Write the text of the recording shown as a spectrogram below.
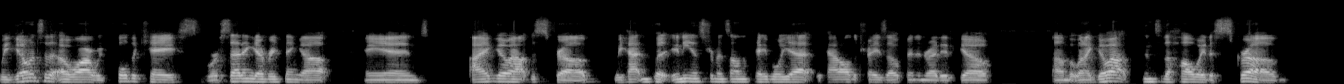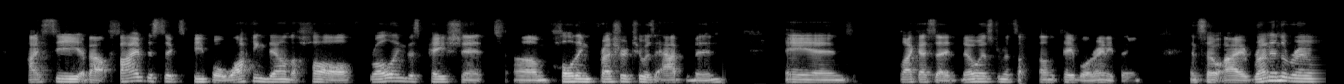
we go into the OR, we pull the case, we're setting everything up, and I go out to scrub. We hadn't put any instruments on the table yet. We had all the trays open and ready to go. Um, but when I go out into the hallway to scrub, I see about five to six people walking down the hall, rolling this patient, um, holding pressure to his abdomen. And like I said, no instruments on the table or anything. And so I run in the room,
